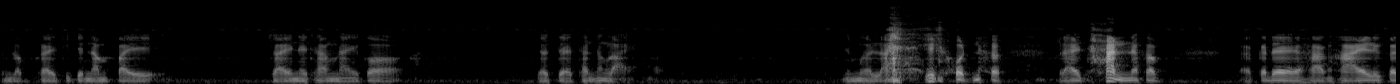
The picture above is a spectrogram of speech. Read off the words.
สำหรับใครที่จะนำไปใช้ในทางไหนก็ แล้วแต่ท่านทั้งหลายในเมื่อหลายคนหลายท่านนะครับ ก็ได้ห่างหายหรือก็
